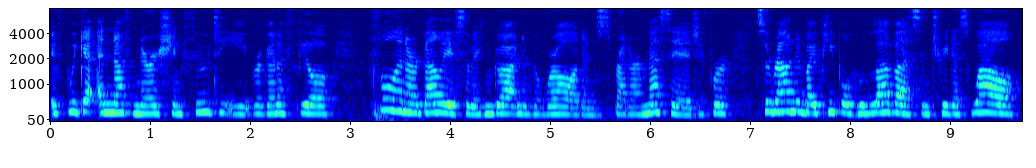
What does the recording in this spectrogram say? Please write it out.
If we get enough nourishing food to eat, we're gonna feel full in our bellies so we can go out into the world and spread our message. If we're surrounded by people who love us and treat us well,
